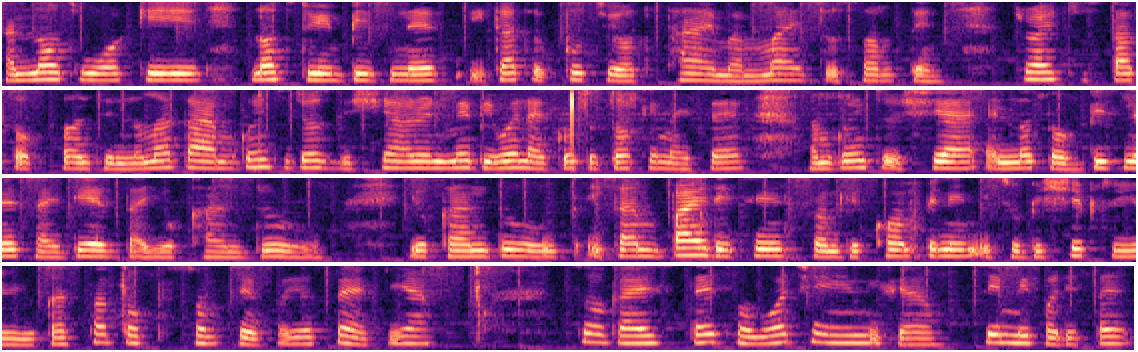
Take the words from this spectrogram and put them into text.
and not working not doing business you got to put your time and mind to something. Try to start up something. No matter i'm going to just be sharing. Maybe when i go to talking myself i'm going to share a lot of business ideas that you can do you can do you can buy the things from the company it will be shipped to you. You can start up something for yourself yeah. So guys thanks for watching. If you're seeing me for the time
